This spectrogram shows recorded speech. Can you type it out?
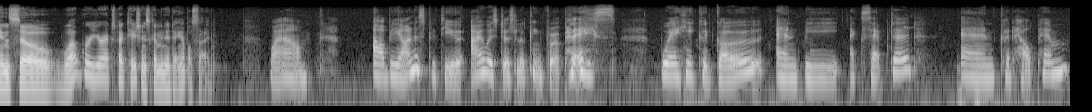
And so, what were your expectations coming into Ambleside? Wow. I'll be honest with you, I was just looking for a place where he could go and be accepted and could help him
